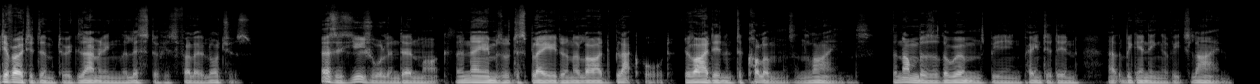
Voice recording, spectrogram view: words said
devoted them to examining the list of his fellow lodgers. As is usual in Denmark, the names were displayed on a large blackboard, divided into columns and lines, the numbers of the rooms being painted in at the beginning of each line.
